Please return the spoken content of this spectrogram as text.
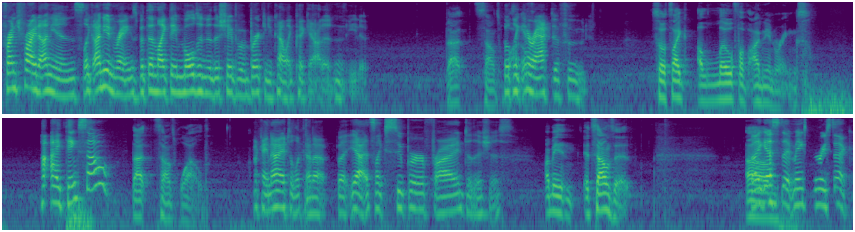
French fried onions, like onion rings, but then like they mold into the shape of a brick and you kind of like pick at it and eat it. that sounds. So it's like interactive food. So it's like a loaf of onion rings. I, I think so. That sounds wild. Okay, now I have to look that up. But yeah, it's like super fried, delicious. I mean, it sounds it. But I Um, guess that makes Rory sick,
